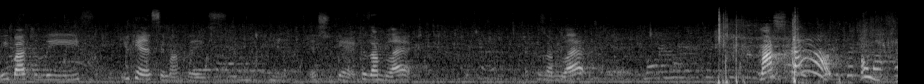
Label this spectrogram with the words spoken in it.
we about to leave. You can't see my face. Yes, you can. Cause I'm black. Cause I'm black. My stop. Oh.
